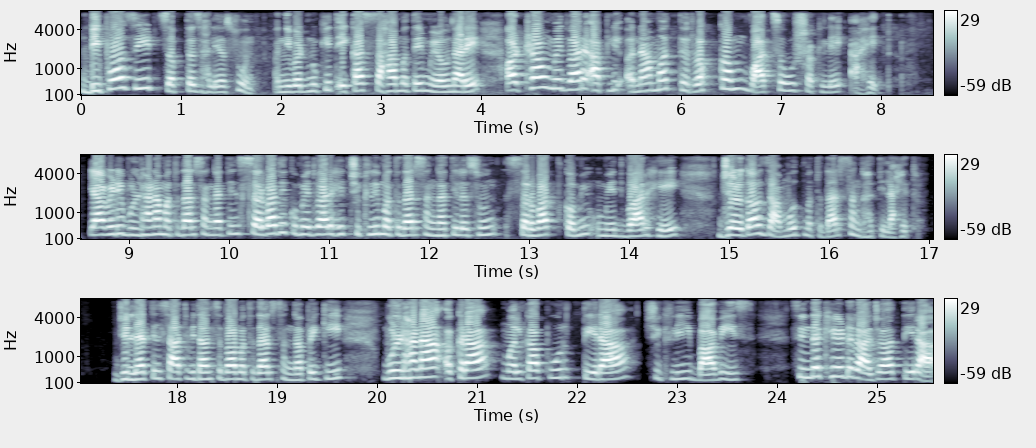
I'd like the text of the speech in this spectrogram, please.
डिपॉझिट जप्त झाले असून निवडणुकीत एका सहा मते मिळवणारे अठरा उमेदवार आपली अनामत रक्कम वाचवू शकले आहेत. यावेळी बुलढाणा मतदारसंघातील सर्वाधिक उमेदवार हे चिखली मतदारसंघातील असून सर्वात कमी उमेदवार हे जळगाव जामोद मतदारसंघातील आहेत. जिल्ह्यातील सात विधानसभा मतदारसंघापैकी बुलढाणा अकरा मलकापूर तेरा चिखली बावीस सिंदखेड राजा तेरा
